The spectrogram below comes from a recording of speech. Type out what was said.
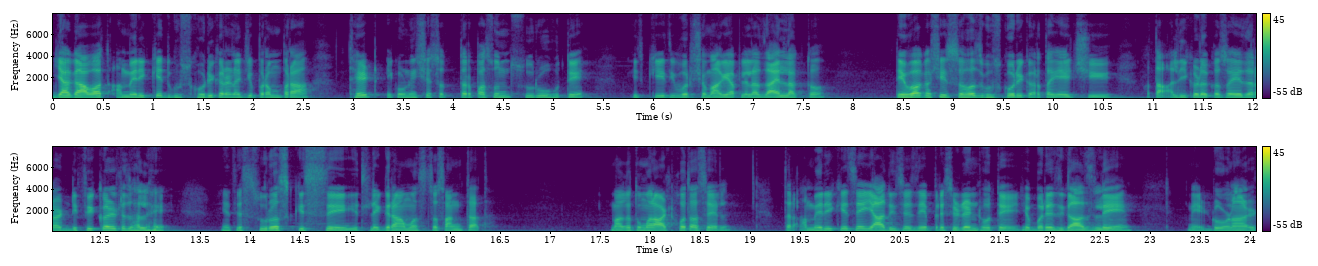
या गावात अमेरिकेत घुसखोरी करण्याची परंपरा थेट एकोणीसशे सत्तरपासून सुरू होते. इतकी ती वर्ष मागे आपल्याला जायला लागतं. तेव्हा कशी सहज घुसखोरी करता यायची? आता अलीकडं कसं हे जरा डिफिकल्ट झालं आहे याचे सुरस किस्से इथले ग्रामस्थ सांगतात. मागं तुम्हाला आठवत असेल तर अमेरिकेचे यादीचे जे प्रेसिडेंट होते जे बरेच गाजले मी डोनाल्ड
